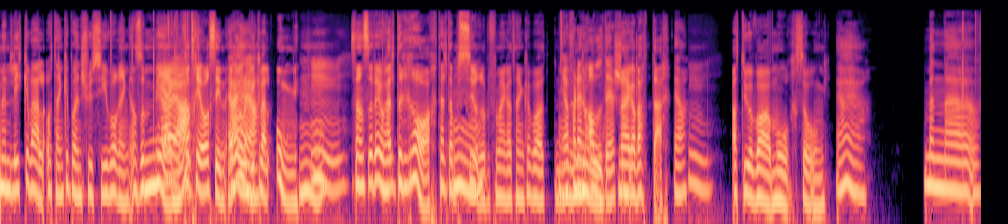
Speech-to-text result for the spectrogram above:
men likevel, å tenke på en 27-åring Altså meg Ja, ja. for tre år siden, jeg var jo likevel ung. Mm. Mm. Sånn, så det er jo helt rart, helt absurd for meg å tenke på at Ja, for det nå, alder når jeg har vært der, Mm. at du var mor så ung. Ja, ja, ja. Men uh,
